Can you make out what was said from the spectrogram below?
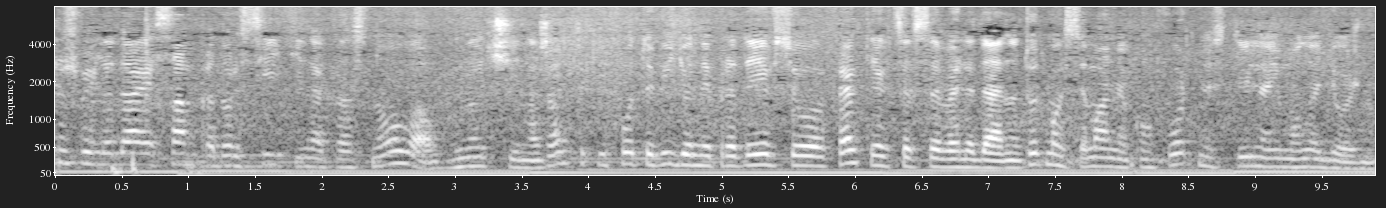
так ж виглядає сам Кадор Сіті на Краснова вночі. На жаль, таке фото відео не передає всього ефекту, як це все виглядає. але тут максимально комфортно, стильно і молодіжно.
